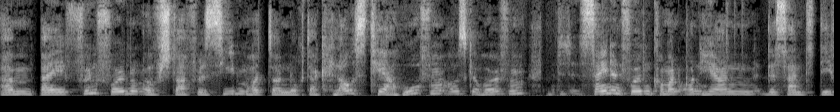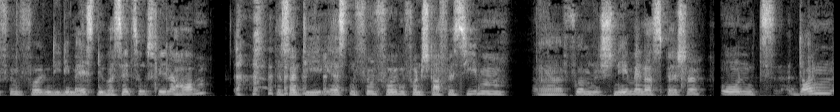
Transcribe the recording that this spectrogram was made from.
Ähm, bei fünf Folgen auf Staffel 7 hat dann noch der Klaus Terhofen ausgeholfen. Seinen Folgen kann man anhören, das sind die fünf Folgen, die die meisten Übersetzungsfehler haben. Das sind die ersten fünf Folgen von Staffel 7 äh, vor dem Schneemänner-Special. Und dann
